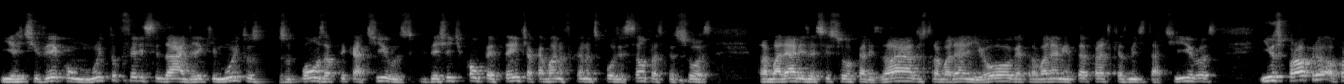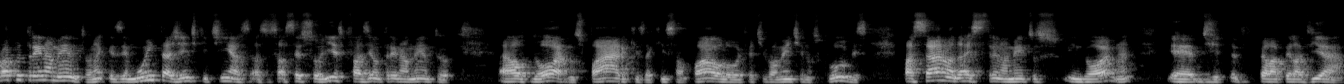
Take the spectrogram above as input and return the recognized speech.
e a gente vê com muita felicidade aí que muitos bons aplicativos de gente competente acabaram ficando à disposição para as pessoas trabalharem exercícios localizados, trabalharem yoga, trabalharem até práticas meditativas, e os próprios, o próprio treinamento, né? Quer dizer, muita gente que tinha as, as assessorias que faziam treinamento outdoor, nos parques aqui em São Paulo, ou efetivamente nos clubes, passaram a dar esses treinamentos indoor, né? é, pela, pela via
